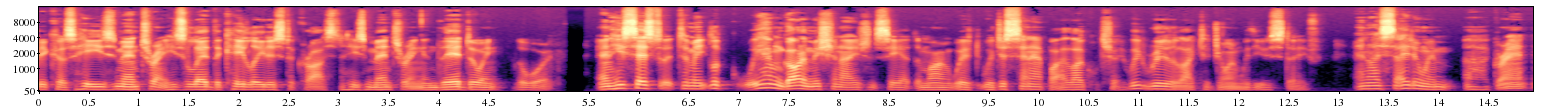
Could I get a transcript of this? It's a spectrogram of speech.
because he's mentoring, he's led the key leaders to Christ and he's mentoring and they're doing the work. And he says to, to, me, Look, we haven't got a mission agency at the moment. We're, we're just sent out by a local church. We'd really like to join with you, Steve. And I say to him, uh, Grant,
